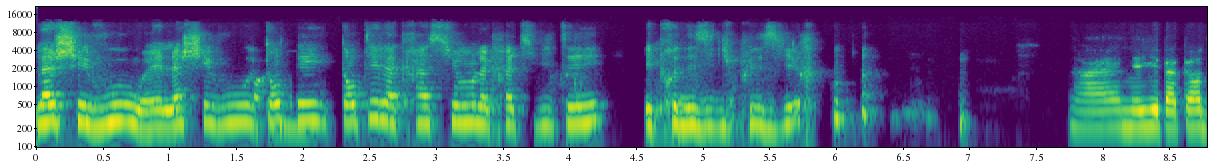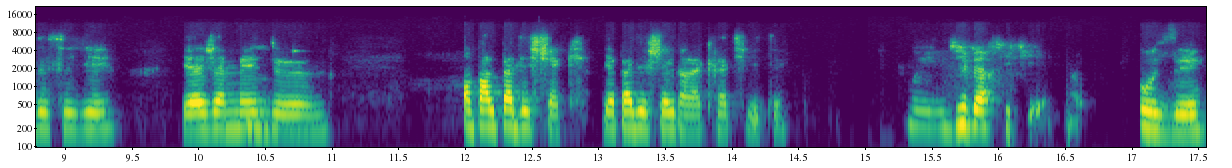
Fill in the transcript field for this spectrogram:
Lâchez-vous, ouais, lâchez-vous, tentez, tentez la création, la créativité et prenez-y du plaisir. ouais, n'ayez pas peur d'essayer. Il n'y a jamais mm. de. On ne parle pas d'échec. Il n'y a pas d'échec dans la créativité. Oui, diversifier. Oser.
